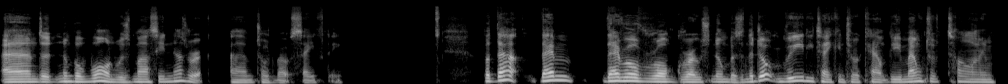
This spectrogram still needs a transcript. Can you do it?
And at number one was Marcy Nazaruk um, talking about safety. But that them their overall gross numbers, and they don't really take into account the amount of time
